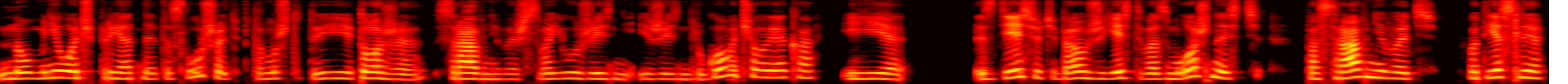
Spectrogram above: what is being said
но мне очень приятно это слушать, потому что ты тоже сравниваешь свою жизнь и жизнь другого человека, и здесь у тебя уже есть возможность посравнивать. Вот если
